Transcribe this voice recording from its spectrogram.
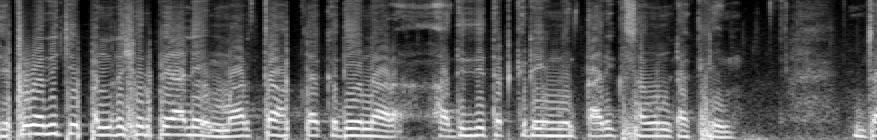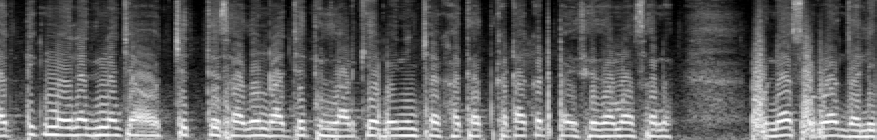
फेब्रुवारीचे पंधराशे रुपये आले मार्चचा हप्ता कधी येणार? आदिती तटकरे यांनी तारीख सांगून टाकली. जागतिक महिला दिनाचे औचित्य साधून राज्यातील लाडक्या बहिणींच्या खात्यात खटाखट पैसे जमा सर होण्यास सुरुवात झाली.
